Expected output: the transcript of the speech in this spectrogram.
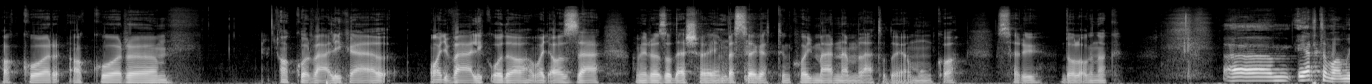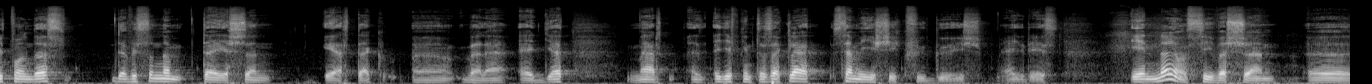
akkor, akkor, ö, akkor válik el vagy válik oda, vagy azzá, amiről az adás elején beszélgettünk, hogy már nem látod olyan munkaszerű dolognak. Um, értem, amit mondasz, de viszont nem teljesen értek uh, vele egyet, mert egyébként ezek lehet személyiségfüggő is egyrészt. Én nagyon szívesen uh,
